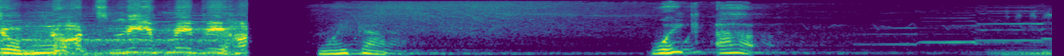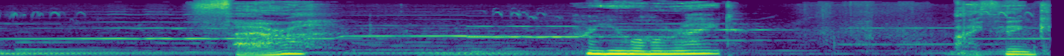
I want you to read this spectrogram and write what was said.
Do not leave me behind! Wake up. Wake up. Farah? Are you all right? I think.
